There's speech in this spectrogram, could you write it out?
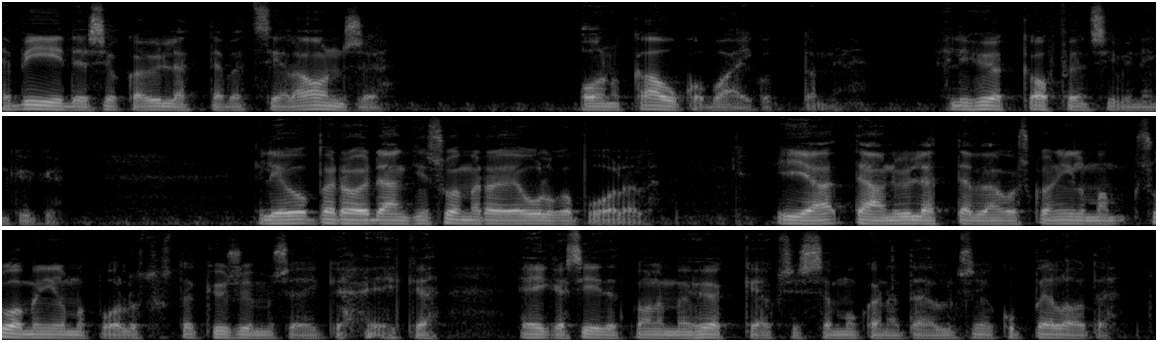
Ja viides, joka yllättävät siellä on se, on kaukovaikuttaminen, eli hyökkäoffensiivinen kyky. Eli operoidaankin Suomen rajojen ulkopuolella. Ja tämä on yllättävää, koska on ilma, Suomen ilmapuolustusta kysymys, eikä, eikä, eikä siitä, että me olemme hyökkäyksissä mukana tai olisi joku pelote –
